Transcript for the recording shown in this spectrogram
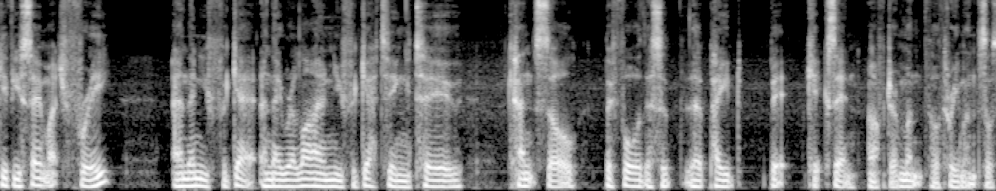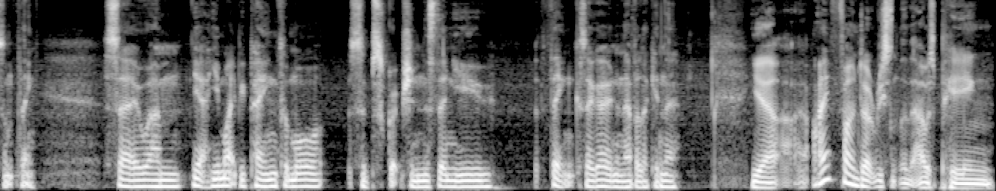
give you so much free, and then you forget, and they rely on you forgetting to cancel before the the paid bit kicks in after a month or three months or something. So um, yeah, you might be paying for more subscriptions than you think. So go in and have a look in there. Yeah, I found out recently that I was paying,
